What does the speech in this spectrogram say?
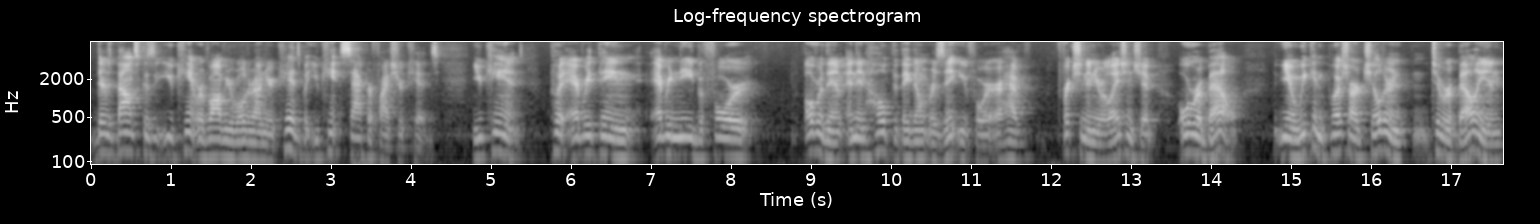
there's balance because you can't revolve your world around your kids, but you can't sacrifice your kids. You can't put everything, every need before over them, and then hope that they don't resent you for it or have friction in your relationship or rebel. You know, we can push our children to rebellion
